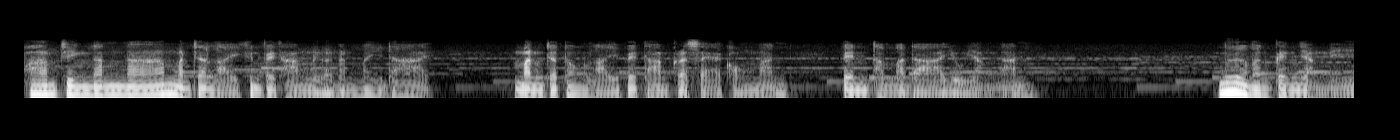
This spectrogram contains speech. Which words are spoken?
ความจริงนั้นน้ำมันจะไหลขึ้นไปทางเหนือนั้นไม่ได้ มันจะต้องไหลไปตามกระแสของมัน เป็นธรรมดาอยู่อย่างนั้น เมื่อมันเป็นอย่างนี้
